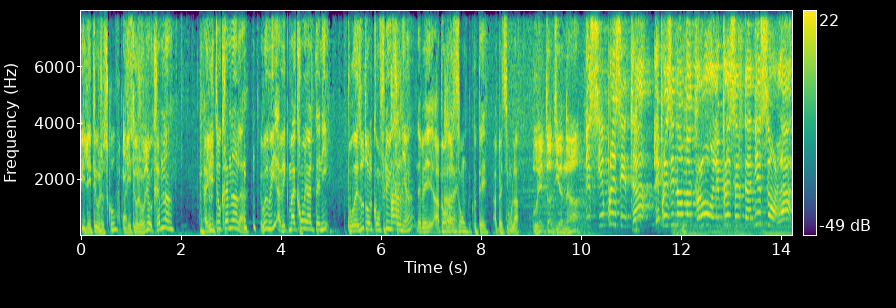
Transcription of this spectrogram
Il était, au- Moscou il était aujourd'hui au Kremlin. Ah, il était au Kremlin là. Oui, oui, avec Macron et Altani pour résoudre le conflit ukrainien. Ah, ben, ah bon, on Ah a le son. Écoutez, ah ben si on l'a. Oui, Tatiana. Monsieur le Président, le président Macron et le président Altani sont là.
